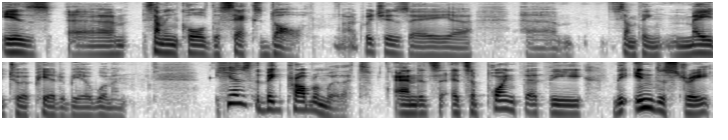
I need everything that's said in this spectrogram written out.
is um, something called the sex doll, right, which is a uh, um, something made to appear to be a woman. Here's the big problem with it, and it's it's a point that the the industry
